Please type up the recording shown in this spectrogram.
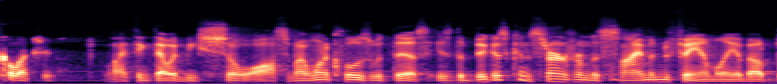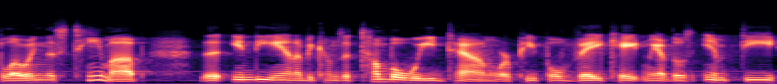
collection. Well, I think that would be so awesome. I want to close with this. Is the biggest concern from the Simon family about blowing this team up that Indiana becomes a tumbleweed town where people vacate and we have those empty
